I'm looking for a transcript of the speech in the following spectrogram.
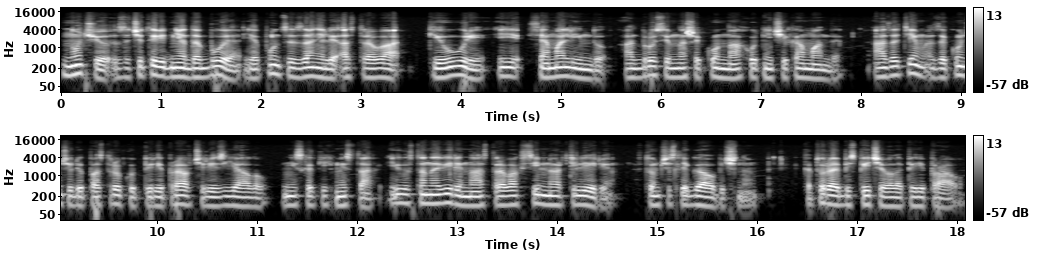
Ночью, за четыре дня до боя, японцы заняли острова Киури и Сямалинду, отбросив наши конно-охотничьи команды, а затем закончили постройку переправ через Ялу в нескольких местах и установили на островах сильную артиллерию, в том числе гаубичную, которая обеспечивала переправу.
